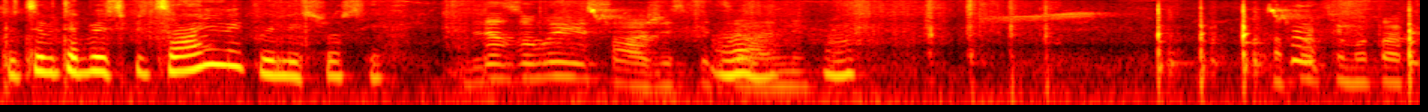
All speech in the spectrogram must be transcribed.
То це в тебе спеціальний пилісос? Для золи і сажі спеціальний. Ага. А потім отак.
